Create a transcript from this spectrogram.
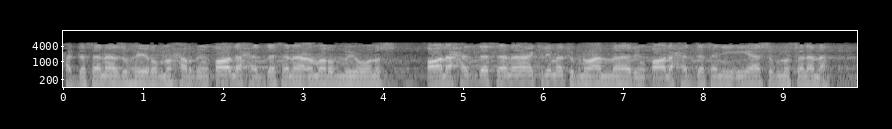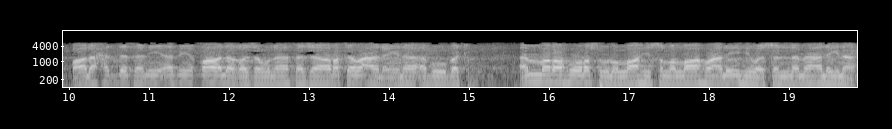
حدثنا زهير بن حرب قال حدثنا عمر بن يونس قال حدثنا عكرمة بن عمار قال حدثني إياس بن سلمة قال حدثني أبي قال غزونا فزارة وعلينا أبو بكر. أمره رسول الله صلى الله عليه وسلم علينا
